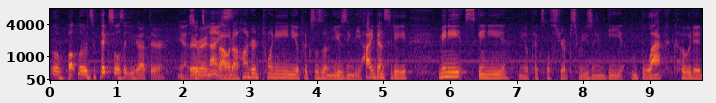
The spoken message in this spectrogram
the buttloads of pixels that you got there. Yeah, very, so it's very nice. about 120 neopixels. I'm using the high density, mini skinny neopixel strips. We're using the black coated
